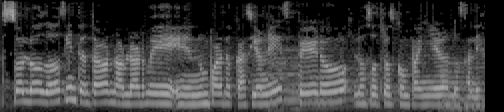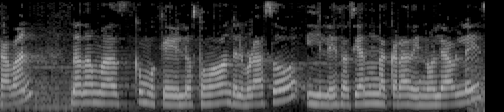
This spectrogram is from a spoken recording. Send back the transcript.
solo dos intentaron hablarme en un par de ocasiones, pero los otros compañeros los alejaban, nada más como que los tomaban del brazo y les hacían una cara de no le hables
